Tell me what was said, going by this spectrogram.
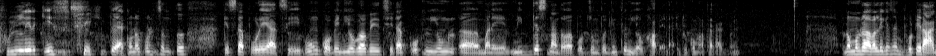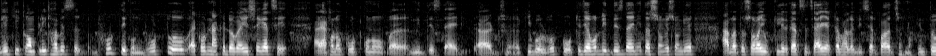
ভুলের কেস কিন্তু এখনও পর্যন্ত কেসটা পড়ে আছে এবং কবে নিয়োগ হবে সেটা কোর্ট নিয়ম মানে নির্দেশ না দেওয়া পর্যন্ত কিন্তু নিয়োগ হবে না। এটুকু মাথায় রাখবেন নম্বর আবার লিখেছেন ভোটের আগে কি কমপ্লিট হবে স্যার? ভোট দেখুন, ভোট তো এখন নাকে ডগায় এসে গেছে, আর এখনও কোর্ট কোনো নির্দেশ দেয়নি। আর কি বলব, কোর্টে যেমন নির্দেশ দেয়নি, তার সঙ্গে সঙ্গে আমরা তো সবাই উকিলের কাছে যাই একটা ভালো বিচার পাওয়ার জন্য। কিন্তু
